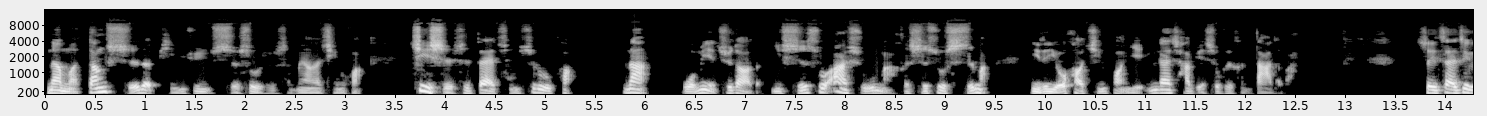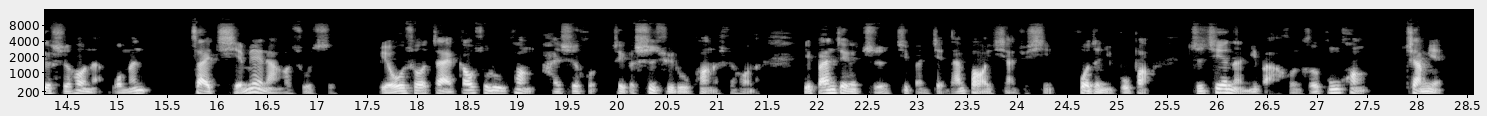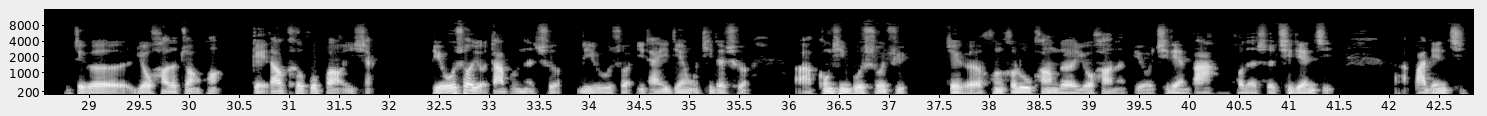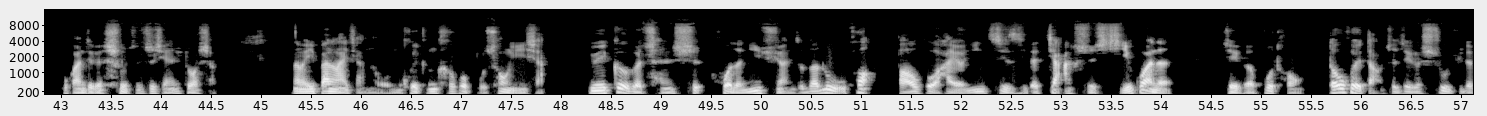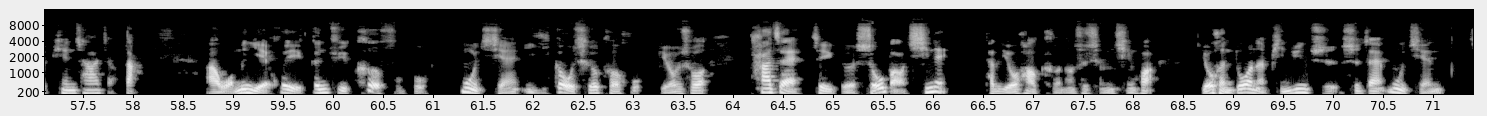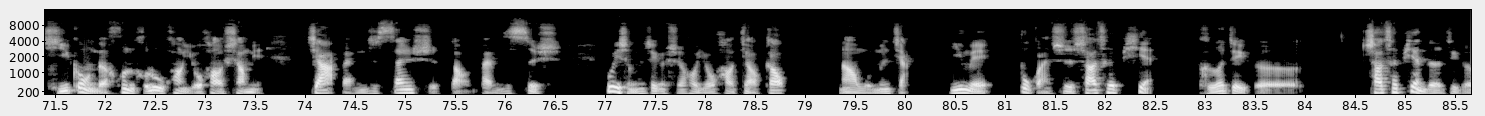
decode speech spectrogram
那么当时的平均时速是什么样的情况？即使是在城市路况，那我们也知道的，你时速二十五码和时速十码，你的油耗情况也应该差别是会很大的吧？所以在这个时候呢，我们在前面两个数值。比如说，在高速路况还是或这个市区路况的时候呢，一般这个值基本简单报一下就行，或者你不报，直接呢你把混合工况下面这个油耗的状况给到客户报一下。比如说有大部分的车，例如说一台 1.5T 的车啊，工信部数据这个混合路况的油耗呢，比如7.8或者是7点几啊8点几，不管这个数值之前是多少。那么一般来讲呢，我们会跟客户补充一下，因为各个城市或者您选择的路况，包括还有您自己的驾驶习惯的这个不同，都会导致这个数据的偏差较大。啊，我们也会根据客服部目前已购车客户，比如说他在这个首保期内，他的油耗可能是什么情况？有很多呢，平均值是在目前提供的混合路况油耗上面。加百分之三十到百分之四十，为什么这个时候油耗较高？那我们讲，因为不管是刹车片和这个刹车片的这个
